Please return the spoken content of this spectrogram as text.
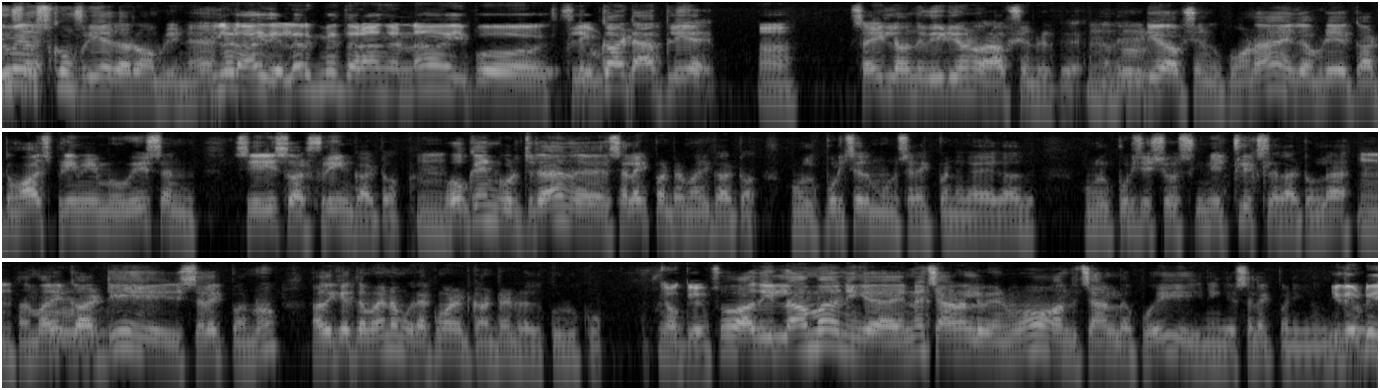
யூசர்ஸ்க்கும் ஃப்ரீயா தரோம் அப்படின்னு. இல்லடா இது எல்லாருக்குமே தராங்கன்னா இப்போ ஃப்ளிப்கார்ட் ஆப்லயே ஆ. சைடில் வந்து வீடியோன்னு ஒரு ஆப்ஷன் இருக்கு. அந்த வீடியோ ஆப்ஷனுக்கு போனா இது அப்படியே காட்டும். Watch premium movies and series are ஃப்ரீன்னு காட்டும். ஓகேன்னு கொடுத்துட்டா அந்த செலக்ட் பண்ற மாதிரி காட்டும். உங்களுக்கு பிடிச்சது மூணு செலக்ட் பண்ணுங்க. ஏதாவது உங்களுக்கு பிடிச்ச ஷோஸ் நெட்ஃப்ளிக்ஸில் காட்டும்ல. அந்த மாதிரி காட்டி செலக்ட் பண்ணும். அதுக்கேற்ற மாதிரி நமக்கு ரெக்கமெண்டட் கண்டென்ட் அது கொடுக்கும். ஓகே ஸோ அது இல்லாம நீங்க என்ன சேனல்ல வேணுமோ அந்த சேனல்ல போய் நீங்க செலக்ட் பண்ணிக்கணும். இது எப்படி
